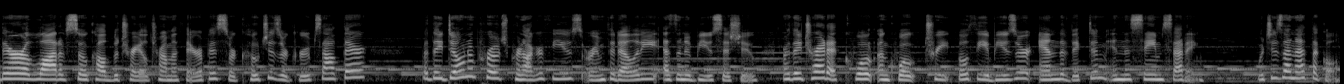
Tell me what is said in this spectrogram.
there are a lot of so called betrayal trauma therapists or coaches or groups out there, but they don't approach pornography use or infidelity as an abuse issue, or they try to quote unquote treat both the abuser and the victim in the same setting, which is unethical.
